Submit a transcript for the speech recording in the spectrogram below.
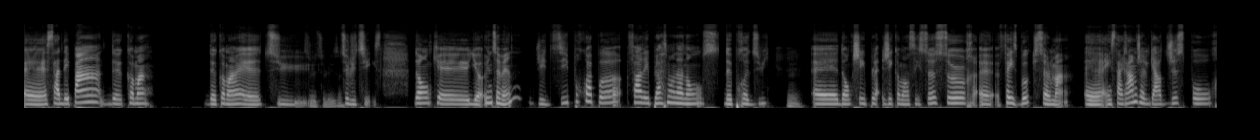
Euh, ça dépend de comment, de comment euh, tu, tu l'utilises. Donc, euh, il y a une semaine, j'ai dit pourquoi pas faire des placements d'annonces de produits. Hmm. Euh, donc, j'ai commencé ça sur Facebook seulement. Instagram, je le garde juste pour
